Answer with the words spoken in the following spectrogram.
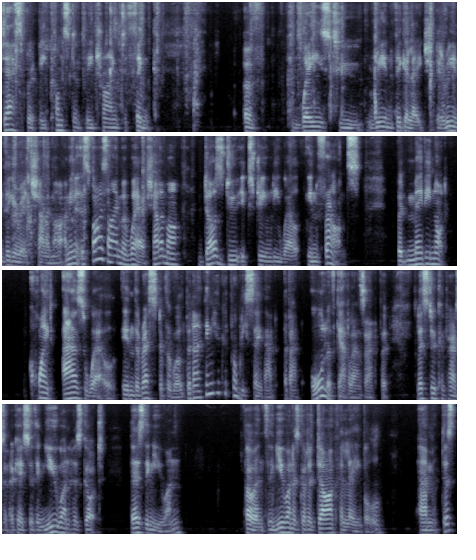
desperately, constantly trying to think of ways to reinvigorate reinvigorate Shalimar. I mean, as far as I'm aware, Shalimar does do extremely well in France, but maybe not quite as well in the rest of the world. But I think you could probably say that about all of Guerlain's output. Let's do a comparison. Okay, so the new one has got there's the new one. Oh, and the new one has got a darker label. Um, does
